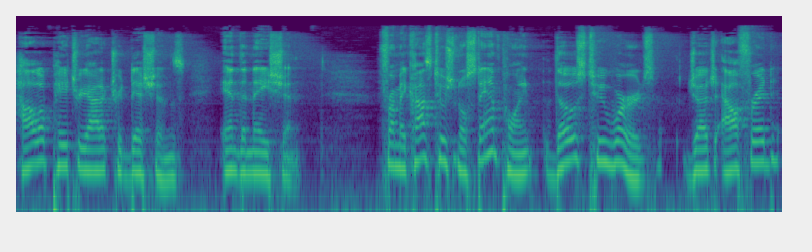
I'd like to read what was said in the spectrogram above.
hollow patriotic traditions in the nation. From a constitutional standpoint, those two words, Judge Alfred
